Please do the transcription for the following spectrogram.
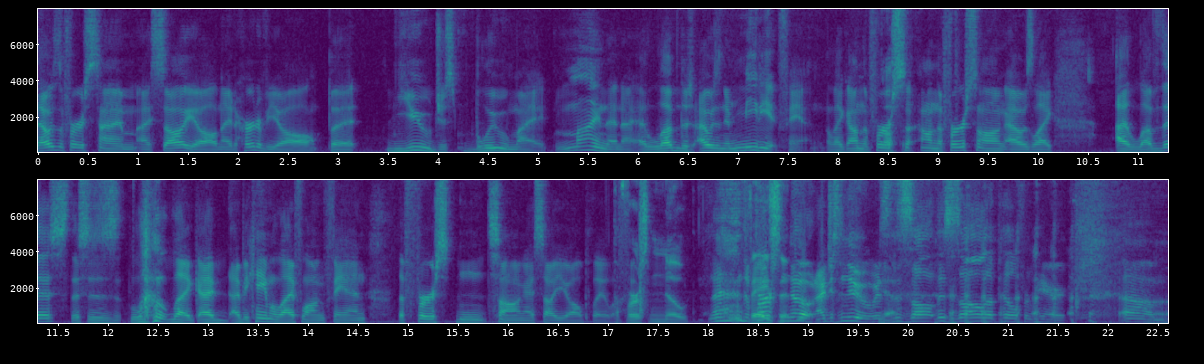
that was the first time I saw y'all, and I'd heard of y'all, but you just blew my mind that night. I loved this. I was an immediate fan. Like on the first Awesome. on the first song, I was like, I love this. This is like I, I became a lifelong fan. The first n- song I saw you all play live. The first note. the Face first it. note, I just knew it was, Yeah. this is all this is all uphill from here. Um,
